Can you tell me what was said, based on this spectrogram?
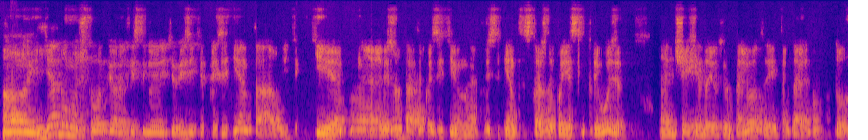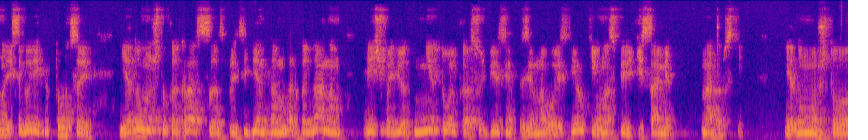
А, я думаю, что, во-первых, если говорить о визите президента, а видите, какие э, результаты позитивные президент из каждой поездки привозит, э, Чехия дает вертолеты и так далее и тому подобное. Если говорить о Турции, я думаю, что как раз с президентом Эрдоганом речь пойдет не только о судьбе зерновой сделки. У нас впереди саммит натовский. Я думаю, что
